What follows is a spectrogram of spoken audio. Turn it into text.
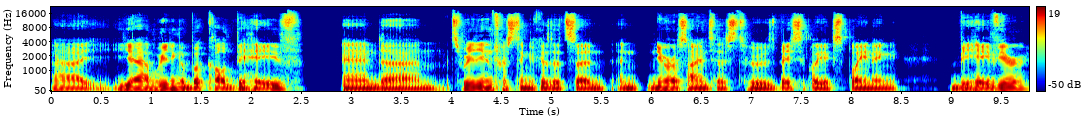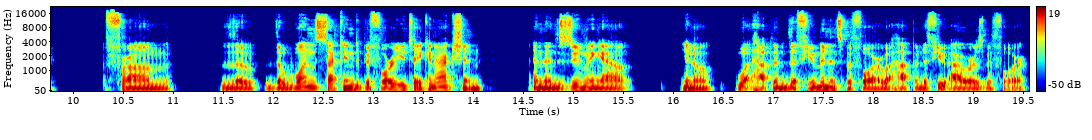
Uh, yeah, I'm reading a book called Behave, and um, it's really interesting because it's a, a neuroscientist who's basically explaining behavior from the the one second before you take an action, and then zooming out. You know what happened a few minutes before, what happened a few hours before.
